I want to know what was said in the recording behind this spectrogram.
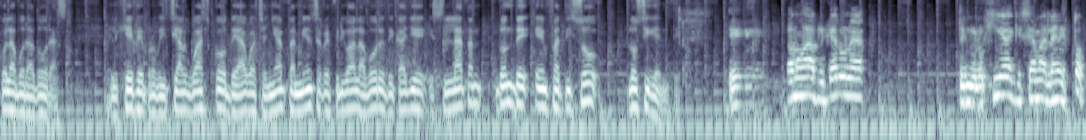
colaboradoras. El jefe provincial Huasco de Agua Chañar también se refirió a labores de calle Slatan, donde enfatizó lo siguiente. Eh, vamos a aplicar una tecnología que se llama Line Stop,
